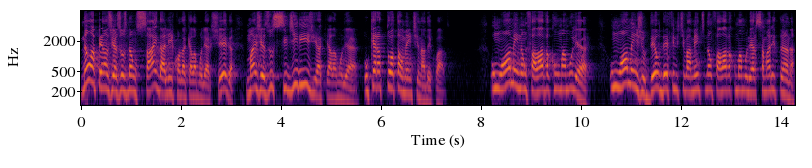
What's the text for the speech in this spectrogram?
Não apenas Jesus não sai dali quando aquela mulher chega, mas Jesus se dirige àquela mulher, o que era totalmente inadequado. Um homem não falava com uma mulher. Um homem judeu definitivamente não falava com uma mulher samaritana.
